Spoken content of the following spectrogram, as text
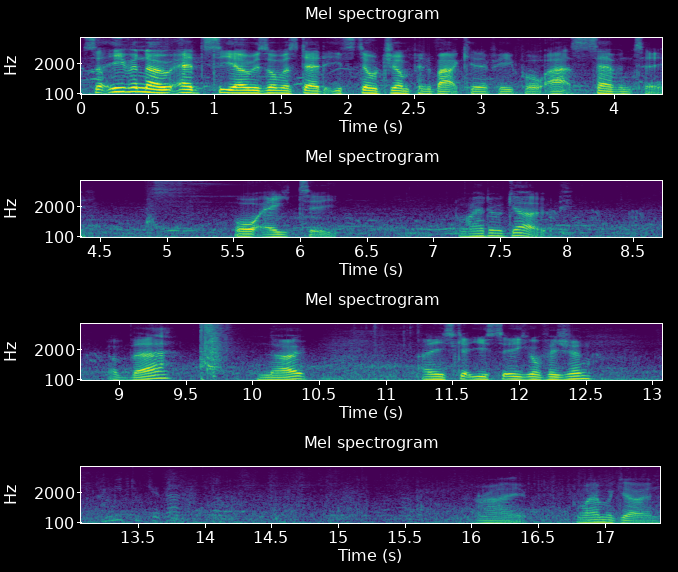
So even though Ezio is almost dead, he's still jumping about killing people at 70. Or 80. Where do we go? Up there? No. I need to get used to eagle vision. I need to get out. Right. Where am I going?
